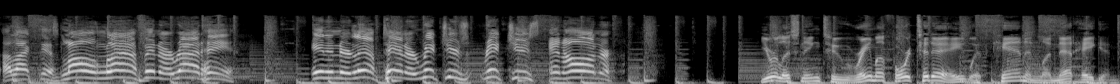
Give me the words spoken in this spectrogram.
I like this. Long life in her right hand, and in her left hand are riches, riches and honor. You're listening to Rhema for Today with Ken and Lynette Hagin.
